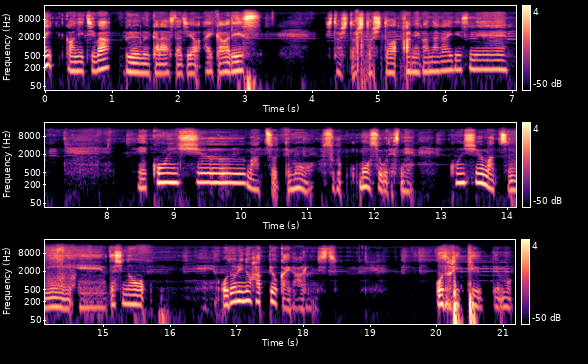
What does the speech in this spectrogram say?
はい、こんにちは。ブルームカラースタジオ相川です。しとしとしとしと雨が長いですね。え今週末ってもうすぐ、もうすぐですね。今週末に、えー私の、えー踊りの発表会があるんです。踊りって言っても、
